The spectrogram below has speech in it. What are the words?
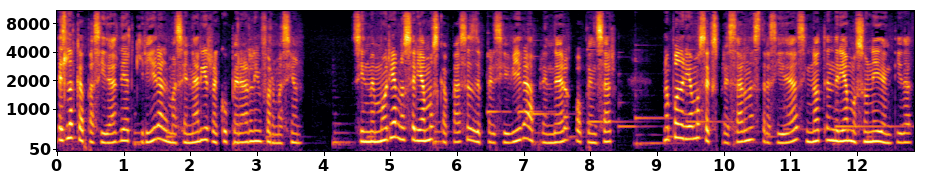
es la capacidad de adquirir, almacenar y recuperar la información. Sin memoria no seríamos capaces de percibir, aprender o pensar. No podríamos expresar nuestras ideas y no tendríamos una identidad,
